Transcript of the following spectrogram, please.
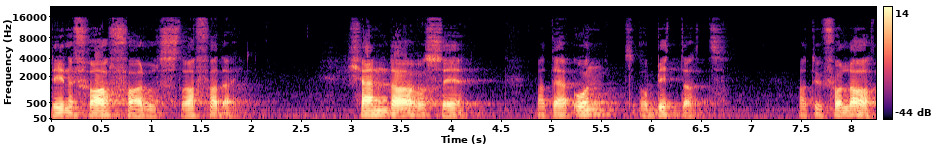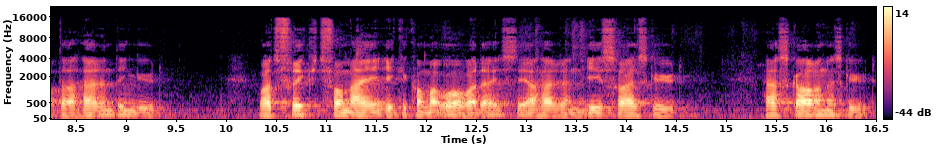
dine frafall straffer deg. Kjenn da og se at det er ondt og bittert at du forlater Herren din Gud, og at frykt for meg ikke kommer over deg, sier Herren, Israels Gud, herskarenes Gud.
